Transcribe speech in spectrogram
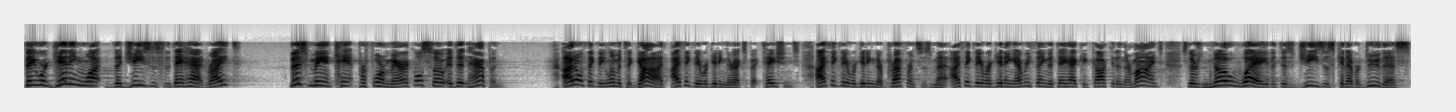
They were getting what the Jesus that they had, right? This man can't perform miracles, so it didn't happen. I don't think they limited God. I think they were getting their expectations. I think they were getting their preferences met. I think they were getting everything that they had concocted in their minds. So there's no way that this Jesus can ever do this.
